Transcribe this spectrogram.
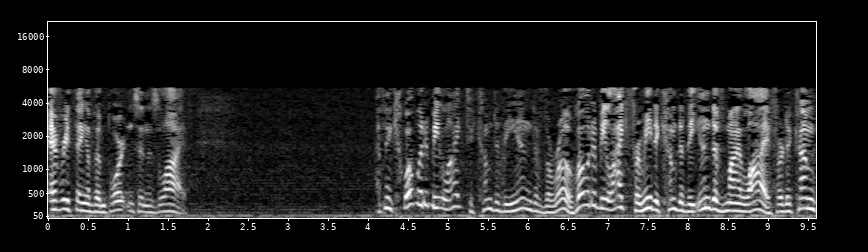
everything of importance in his life. I think, what would it be like to come to the end of the road? What would it be like for me to come to the end of my life or to come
